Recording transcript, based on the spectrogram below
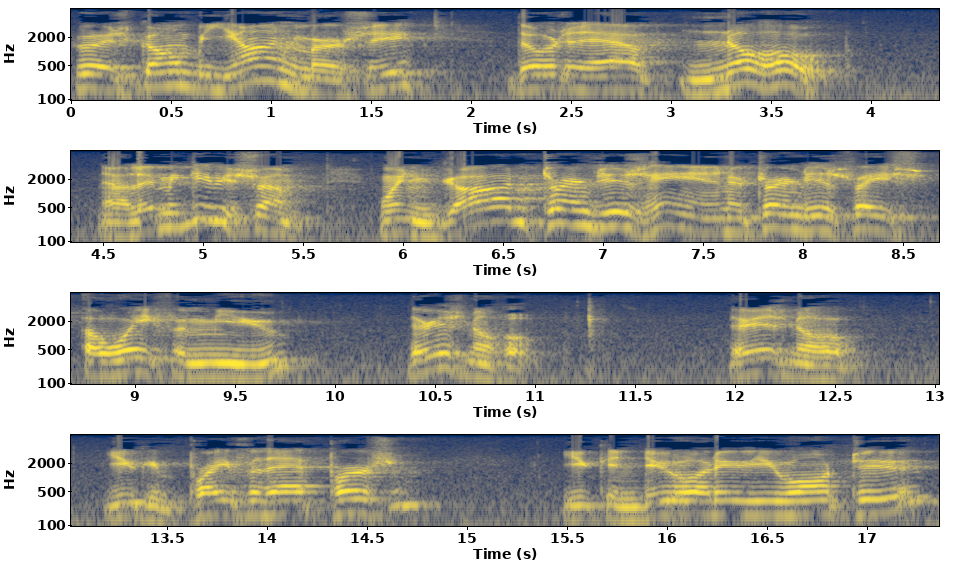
who has gone beyond mercy, those that have no hope. Now, let me give you some. When God turns his hand or turned his face away from you, there is no hope. There is no hope. You can pray for that person, you can do whatever you want to,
